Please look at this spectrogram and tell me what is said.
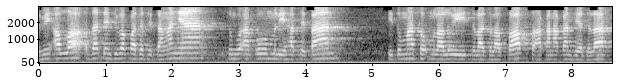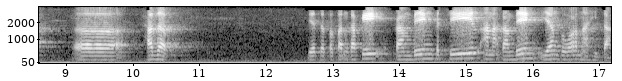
demi Allah zat yang jiwa pada di tangannya sungguh aku melihat setan itu masuk melalui celah-celah sop seakan-akan dia adalah uh, hadap ya catatan kaki kambing kecil anak kambing yang berwarna hitam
